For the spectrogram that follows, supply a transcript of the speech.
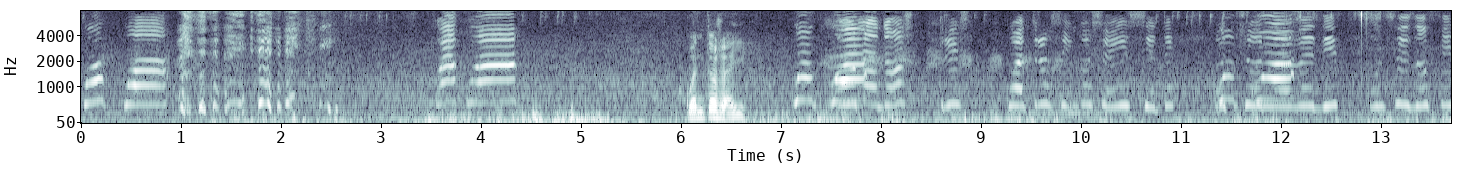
¡Cuac, cuac! ¡Cuac, cuac! ¡Cuac, cuac! Uno, dos, tres, cuatro, cinco, seis, siete, ocho, nueve, diez, once, doce,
